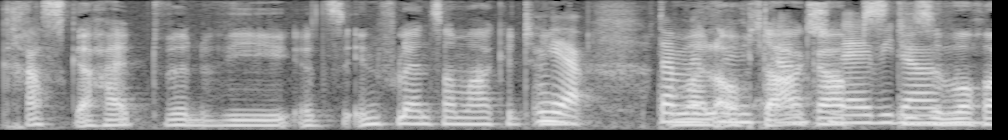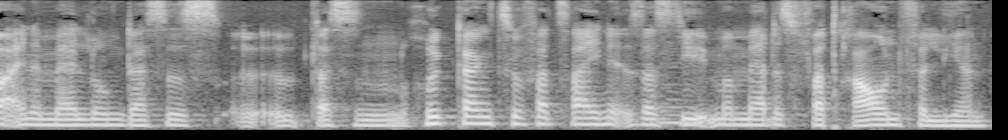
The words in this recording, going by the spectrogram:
krass gehypt wird wie jetzt Influencer-Marketing. Ja, weil auch da gab es diese Woche eine Meldung, dass es äh, dass ein Rückgang zu verzeichnen ist, dass mhm. die immer mehr das Vertrauen verlieren.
